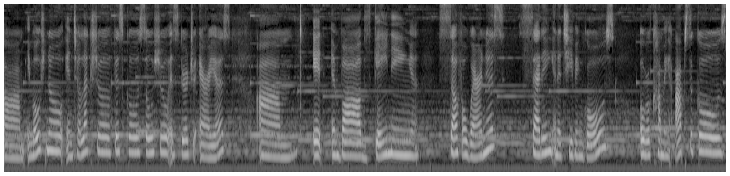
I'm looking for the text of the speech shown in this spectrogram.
um, emotional, intellectual, physical, social, and spiritual areas. Um, it involves gaining self awareness, setting and achieving goals, overcoming obstacles,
